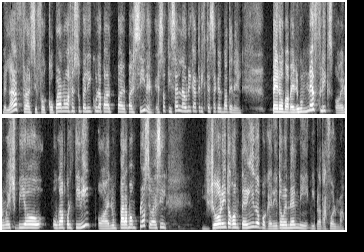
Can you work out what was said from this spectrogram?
¿verdad? Francis Ford Coppola no va a hacer su película para, para, el cine. Eso quizás es la única tristeza que él va a tener. Pero va a haber un Netflix o va un HBO, un Apple TV o va un Paramount Plus y va a decir, yo necesito contenido porque necesito vender mi, mi plataforma.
